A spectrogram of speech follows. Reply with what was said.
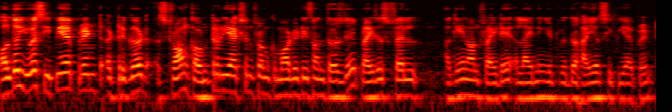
Although US CPI print uh, triggered strong counter reaction from commodities on Thursday, prices fell again on Friday, aligning it with the higher CPI print.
